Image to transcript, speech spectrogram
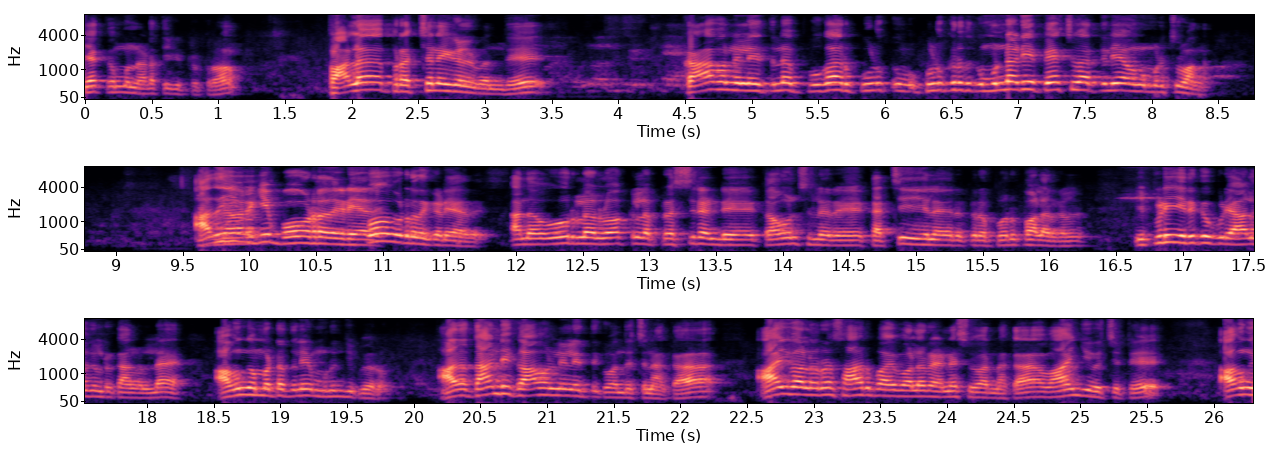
இயக்கமும் நடத்திக்கிட்டு இருக்கிறோம். பல பிரச்சனைகள் வந்து காவல் நிலையத்தில் புகார் கொடுக்க கொடுக்கறதுக்கு முன்னாடியே பேச்சுவார்த்தையிலேயே அவங்க முடிச்சிருவாங்க. அது வரைக்கும் போடுறது கிடையாது. போக விடுறது கிடையாது. அந்த ஊர்ல லோக்கல்ல பிரசிடென்ட் கவுன்சிலரு கட்சியில இருக்கிற பொறுப்பாளர்கள் இப்படி இருக்கக்கூடிய ஆளுகள் இருக்காங்கல்ல அவங்க மட்டத்திலேயே முடிஞ்சு போயிடும் அதை தாண்டி காவல் நிலையத்துக்கு வந்துச்சுனாக்கா ஆய்வாளரோ சார்பு ஆய்வாளரோ என்ன செய்வார்னாக்கா வாங்கி வச்சுட்டு அவங்க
